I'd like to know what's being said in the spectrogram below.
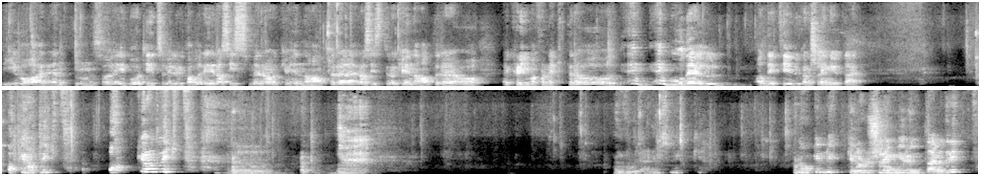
De var enten så I vår tid så ville vi kalle de rasismer og kvinnehatere, rasister og kvinnehatere og klimafornektere og en, en god del adjektiv du kan slenge ut der. Akkurat likt. Akkurat likt! Mm. Men hvor er deres lykke? For du har ikke lykke når du slenger rundt deg med dritt.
